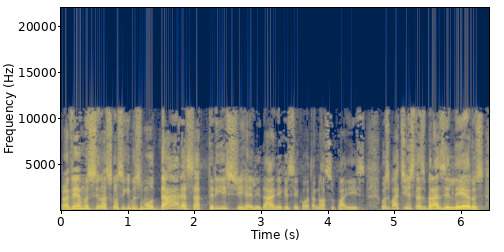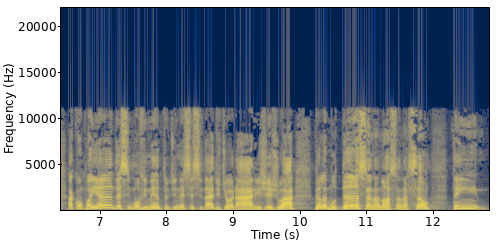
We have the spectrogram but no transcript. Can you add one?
para vermos se nós conseguimos mudar essa triste realidade em que se encontra nosso país. Os batistas brasileiros, acompanhando esse movimento de necessidade de orar e jejuar pela mudança na nossa nação, têm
